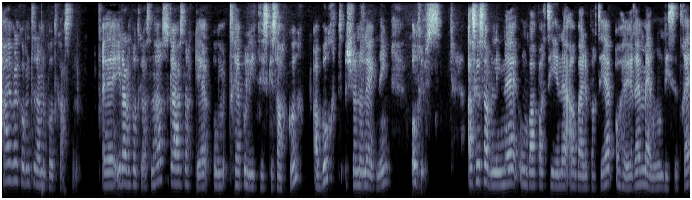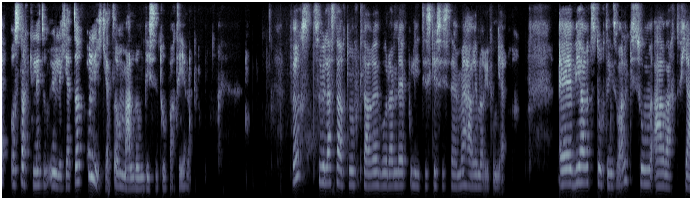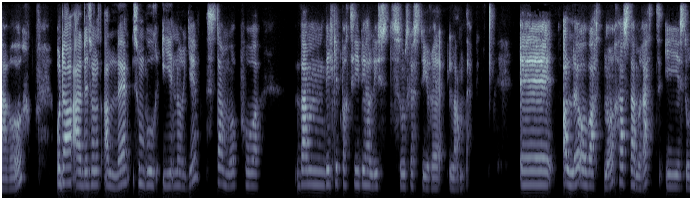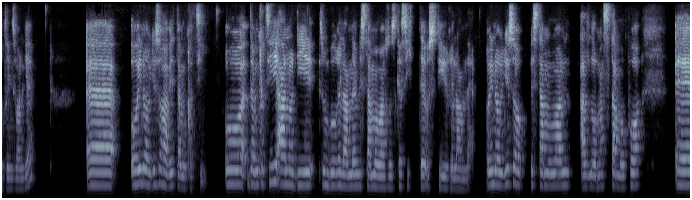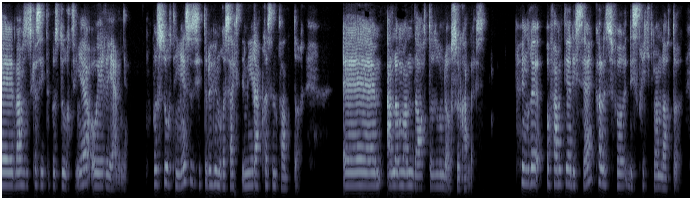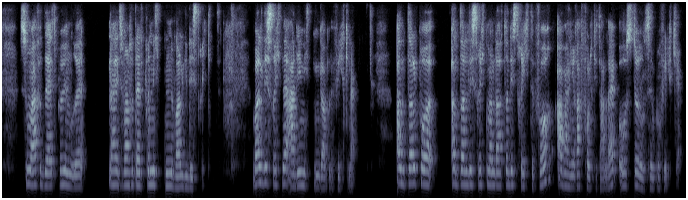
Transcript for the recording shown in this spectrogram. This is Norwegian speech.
velkommen til denne podkasten. I denne podkasten skal jeg snakke om tre politiske saker. Abort, kjønn og legning og rus. Jeg skal sammenligne om hva partiene Arbeiderpartiet og Høyre mener om disse tre, og snakke litt om ulikheter og likheter mellom disse to partiene. Først vil jeg starte med å forklare hvordan det politiske systemet her i Norge fungerer. Eh, vi har et stortingsvalg som er hvert fjerde år. Og da er det sånn at alle som bor i Norge, stemmer på hvem, hvilket parti de har lyst som skal styre landet. Eh, alle over 18 år har stemmerett i stortingsvalget. Eh, og i Norge så har vi et demokrati. Og demokrati er når de som bor i landet, bestemmer hvem som skal sitte og styre landet. Og i Norge så bestemmer man, eller man stemmer på eh, hvem som skal sitte på Stortinget og i regjeringen. På Stortinget så sitter det 169 representanter, eh, eller mandater som det også kalles. 150 av disse kalles for distriktmandater, som er fordelt på, 100, nei, som er fordelt på 19 valgdistrikt. Valgdistriktene er de 19 gamle fylkene. Antall, på, antall distriktmandater distriktet får, avhenger av folketallet og størrelsen på fylket.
